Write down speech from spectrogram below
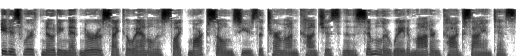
It is worth noting that neuropsychoanalysts like Mark Solms use the term unconscious in a similar way to modern cog scientists,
